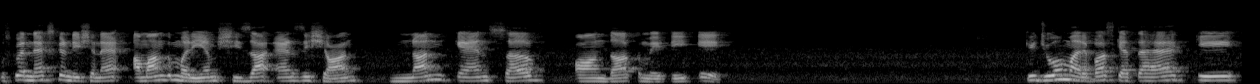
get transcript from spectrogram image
उसके बाद नेक्स्ट कंडीशन है among Maryam Shiza and Zeeshan none can serve on the committee A. कि जो हमारे पास कहता है कि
